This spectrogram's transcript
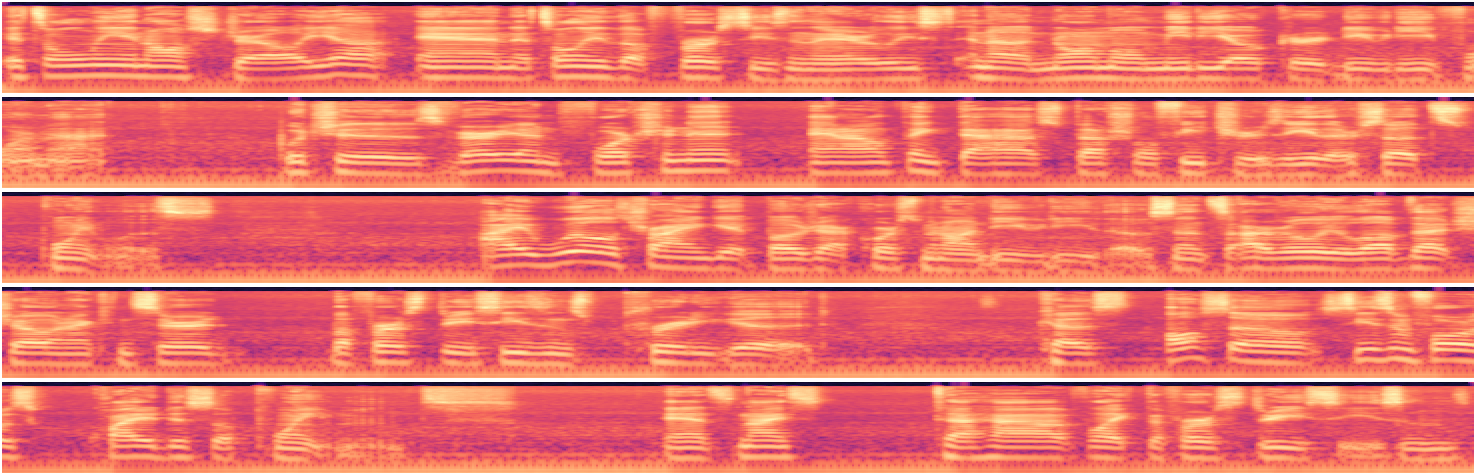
it's only in Australia, and it's only the first season they released in a normal mediocre DVD format, which is very unfortunate, and I don't think that has special features either, so it's pointless. I will try and get BoJack Horseman on DVD though, since I really love that show and I considered the first three seasons pretty good. Because also, season four was quite a disappointment. And it's nice to have like the first three seasons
